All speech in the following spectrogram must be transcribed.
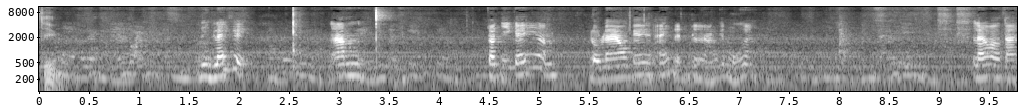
Chị đi lấy cái um, cho chị cái um, đồ lao cái ấy định làm cái mũi anh lao vào tay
